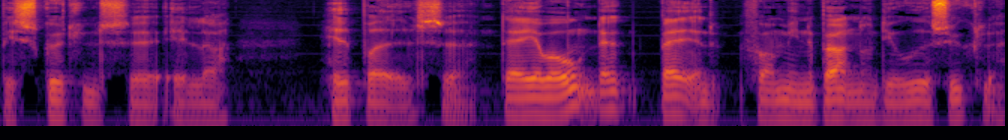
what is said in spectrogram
beskyttelse eller helbredelse. Da jeg var ung, der bad jeg for mine børn, når de var ude at cykle.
